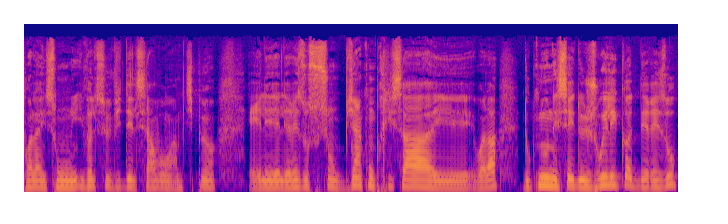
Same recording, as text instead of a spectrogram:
voilà, ils, sont, ils veulent se vider le cerveau un petit peu. Hein. Et les, les, réseaux sociaux ont bien compris ça. Et voilà. Donc, nous, on essaye de jouer les codes des réseaux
